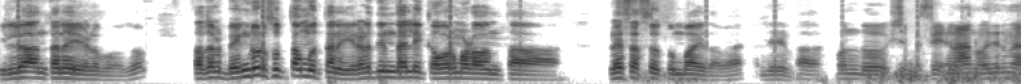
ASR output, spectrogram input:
ಇಲ್ಲ ಅಂತಾನೆ ಹೇಳ್ಬೋದು. ಅದ್ರಲ್ಲಿ ಬೆಂಗಳೂರು ಸುತ್ತಮುತ್ತನೇ ಎರಡು ದಿನದಲ್ಲಿ ಕವರ್ ಮಾಡುವಂತ ಪ್ಲೇಸಸ್ ತುಂಬಾ ಇದಾವೆ. ಒಂದು ನಾನು ಅದನ್ನ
